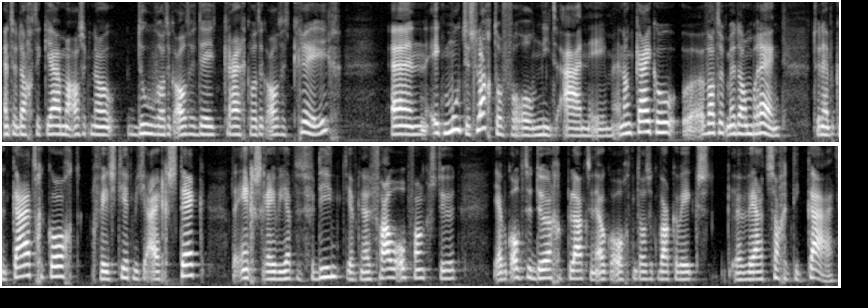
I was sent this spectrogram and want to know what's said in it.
En toen dacht ik, ja, maar als ik nou doe wat ik altijd deed, krijg ik wat ik altijd kreeg. En ik moet de slachtofferrol niet aannemen. En dan kijken hoe, eh, wat het me dan brengt. Toen heb ik een kaart gekocht. Gefeliciteerd met je eigen stek. Daarin geschreven, je hebt het verdiend. Die heb ik naar de vrouwenopvang gestuurd. Die heb ik op de deur geplakt. En elke ochtend als ik wakker eh, werd, zag ik die kaart.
